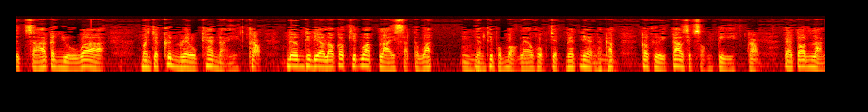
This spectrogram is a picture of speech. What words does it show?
ศึกษากันอยู่ว่ามันจะขึ้นเร็วแค่ไหน ครับ เดิมทีเดียวเราก็คิดว่าปลายศตวรรษอืมอย่างที่ผมบอกแล้ว 6-7 เมตรเนี่ยนะครับ ก็คืออีก92 ปี ครับ แต่ตอนหลัง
